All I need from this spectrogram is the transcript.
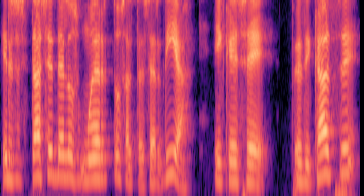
y resucitase de los muertos al tercer día, y que se predicase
